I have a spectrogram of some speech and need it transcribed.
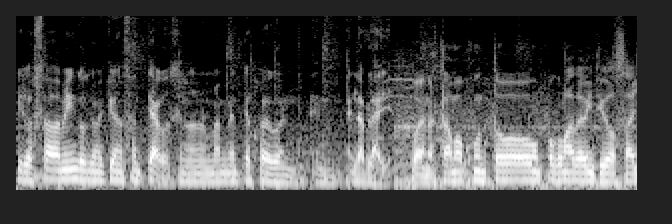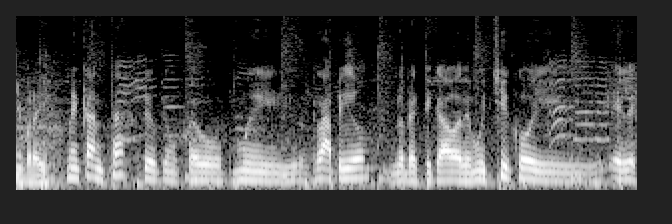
y los sábados domingos que me quedo en Santiago, sino normalmente juego en, en- en la playa. Bueno, estamos juntos un poco más de 22 años por ahí. Me encanta, creo que es un juego muy rápido, lo he practicado desde muy chico y el,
